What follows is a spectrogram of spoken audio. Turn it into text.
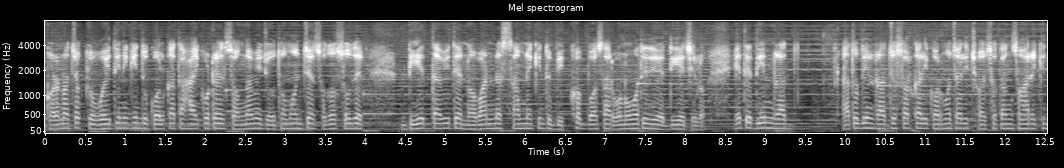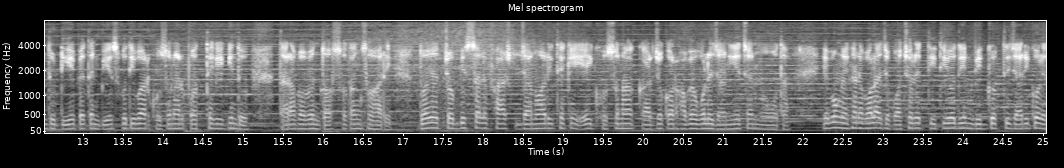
ঘটনাচক্রে ওই দিনই কিন্তু কলকাতা হাইকোর্টের সংগ্রামী যৌথ মঞ্চের সদস্যদের ডিএর দাবিতে নবান্নের সামনে কিন্তু বিক্ষোভ বসার অনুমতি দিয়ে দিয়েছিল। এতে দিন রাত এতদিন রাজ্য সরকারি কর্মচারী ছয় শতাংশ হারে কিন্তু ডিএ পেতেন বৃহস্পতিবার, ঘোষণার পর থেকে কিন্তু তারা পাবেন দশ শতাংশ হারে। দু হাজার চব্বিশ সালে ফার্স্ট জানুয়ারি থেকে এই ঘোষণা কার্যকর হবে বলে জানিয়েছেন মমতা। এবং এখানে বলা আছে বছরের তৃতীয় দিন বিজ্ঞপ্তি জারি করে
